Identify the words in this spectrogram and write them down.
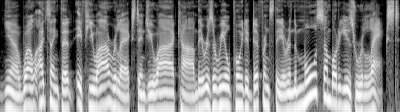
Yeah, well, I think that if you are relaxed and you are calm, there is a real point of difference there. And the more somebody is relaxed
